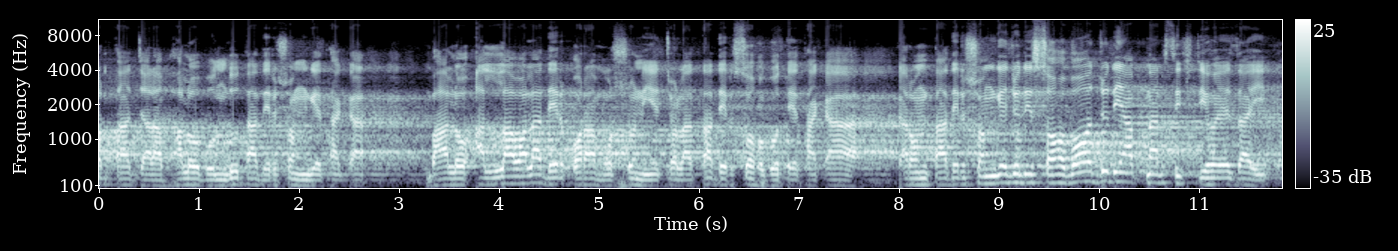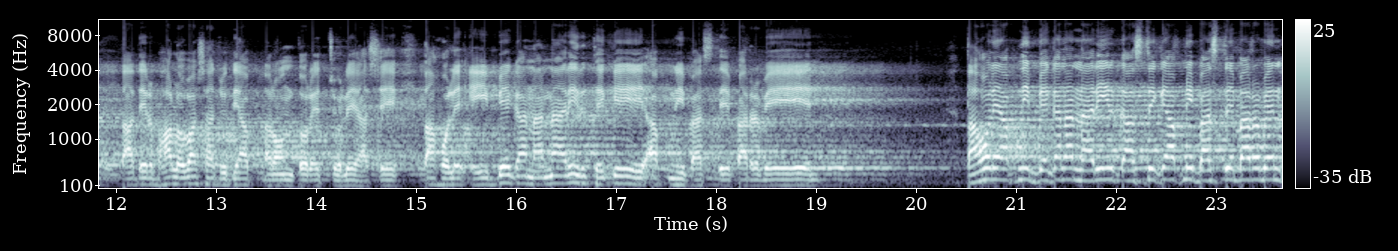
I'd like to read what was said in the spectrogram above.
অর্থাৎ যারা ভালো বন্ধু তাদের সঙ্গে থাকা। ভালো আল্লাহওয়ালাদের পরামর্শ নিয়ে চলা তাদের সহবতে থাকা। কারণ তাদের সঙ্গে যদি সহবত যদি আপনার সৃষ্টি হয়ে যায়, তাদের ভালোবাসা যদি আপনার অন্তরে চলে আসে, তাহলে এই বেগানা নারীর থেকে আপনি বাঁচতে পারবেন। তাহলে আপনি বেগানা নারীর কাছ থেকে আপনি বাঁচতে পারবেন।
